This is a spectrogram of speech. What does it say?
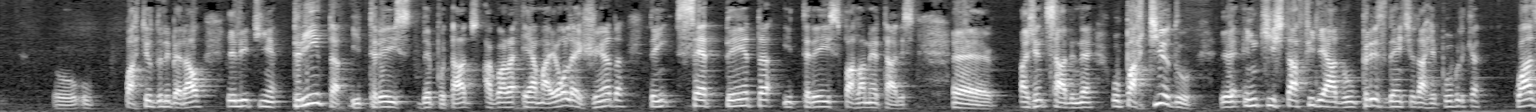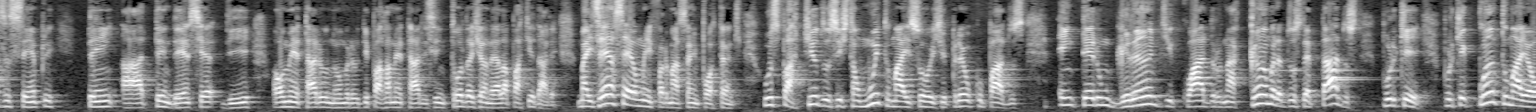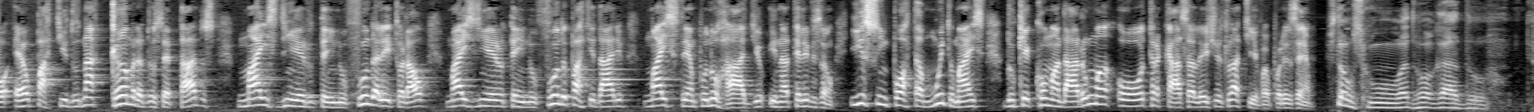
o, o Partido Liberal, ele tinha 33 deputados, agora é a maior legenda, tem 73 parlamentares. É, a gente sabe, né? O partido é, em que está afiliado o presidente da República quase sempre tem a tendência de aumentar o número de parlamentares em toda a janela partidária. Mas essa é uma informação importante. Os partidos estão muito mais hoje preocupados em ter um grande quadro na Câmara dos Deputados. Por quê? Porque quanto maior é o partido na Câmara dos Deputados, mais dinheiro tem no fundo eleitoral, mais dinheiro tem no fundo partidário, mais tempo no rádio e na televisão. Isso importa muito mais do que comandar uma ou outra casa legislativa, por exemplo. Estamos com o advogado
